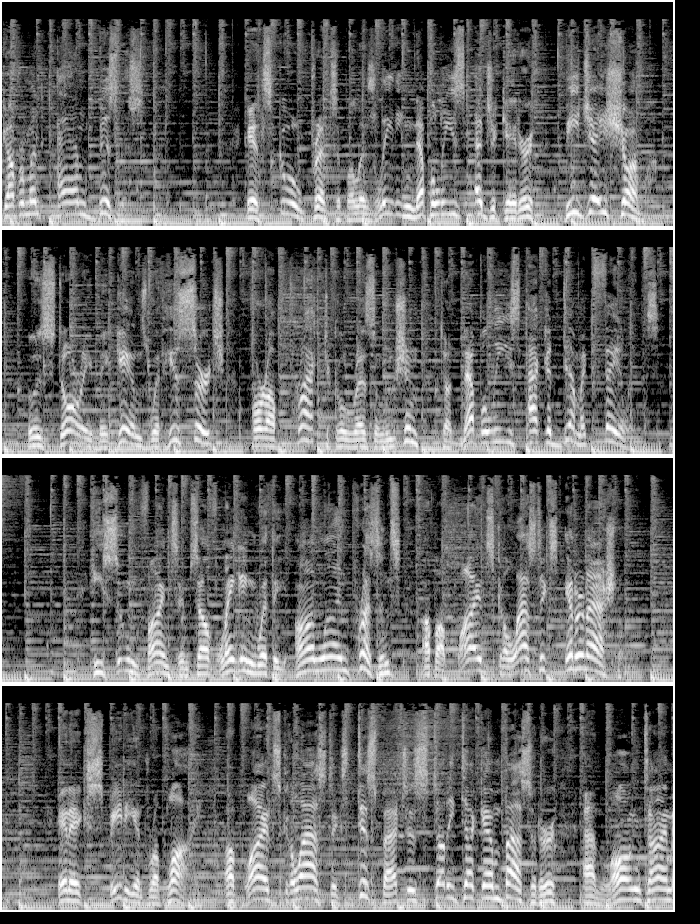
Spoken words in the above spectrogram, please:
government, and business. Its school principal is leading Nepalese educator Bijay Sharma, whose story begins with his search for a practical resolution to Nepalese academic failings. He soon finds himself linking with the online presence of Applied Scholastics International. In expedient reply, Applied Scholastics dispatches Study Tech ambassador and longtime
